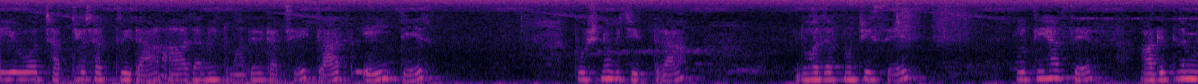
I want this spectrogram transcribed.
প্রিয় ছাত্রছাত্রীরা, আজ আমি তোমাদের কাছে ক্লাস এইটের প্রশ্ন বিচিত্রা দু হাজার পঁচিশে ইতিহাসের, আগের দিন আমি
